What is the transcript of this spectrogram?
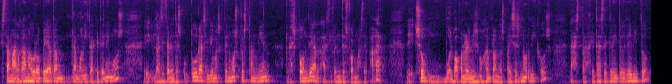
Esta amalgama europea tan, tan bonita que tenemos, eh, las diferentes culturas, idiomas que tenemos, pues también responde a las diferentes formas de pagar. De hecho, vuelvo a poner el mismo ejemplo, en los países nórdicos, las tarjetas de crédito y débito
